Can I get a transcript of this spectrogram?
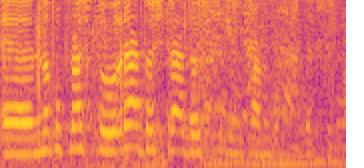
E, no po prostu radość, radość i Pan Bóg przede wszystkim.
